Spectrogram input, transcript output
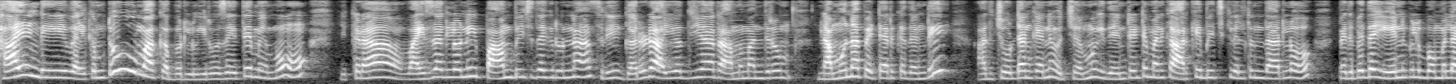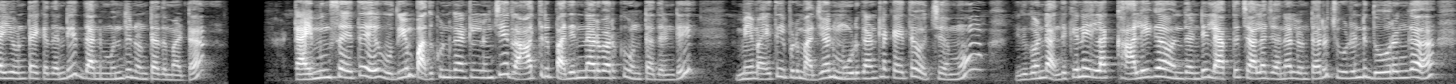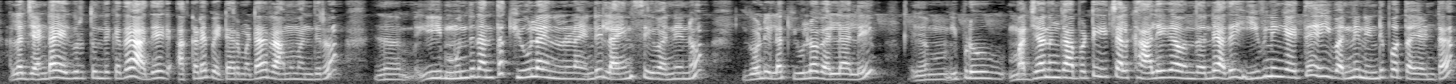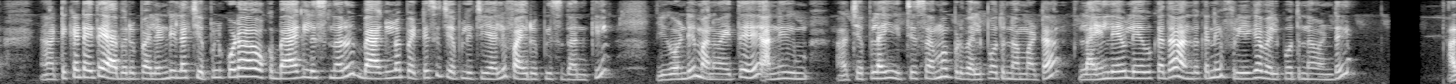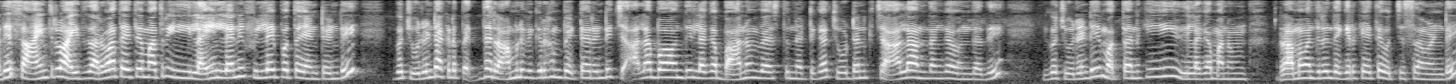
Hi అండి welcome to మా కబుర్లు. ఈరోజైతే మేము ఇక్కడ వైజాగ్లోని పామ్ బీచ్ దగ్గర ఉన్న శ్రీ గరుడ అయోధ్య రామ మందిరం నమూనా పెట్టారు కదండి. అది చూడడానికని వచ్చాము. ఇదేంటంటే మనకి ఆర్కే బీచ్కి వెళ్తున్న దారిలో పెద్ద పెద్ద ఏనుగులు బొమ్మలు అవి ఉంటాయి కదండి. దాని ముందున ఉంటుంది టైమింగ్స్ అయితే ఉదయం పదకొండు గంటల నుంచి రాత్రి పదిన్నర వరకు ఉంటుందండి. మేమైతే ఇప్పుడు మధ్యాహ్నం మూడు గంటలకైతే వచ్చాము. ఇదిగోండి అందుకనే ఇలా ఖాళీగా ఉందండి. లేకపోతే చాలా జనాలు ఉంటారు. చూడండి దూరంగా అలా జెండా ఎగురుతుంది కదా అదే అక్కడే పెట్టారన్నమాట రామ మందిరం. ఈ ముందునంతా క్యూ లైన్లు ఉన్నాయండి లైన్స్ ఇవన్నీను. ఇదిగోండి ఇలా క్యూలో వెళ్ళాలి. ఇప్పుడు మధ్యాహ్నం కాబట్టి చాలా ఖాళీగా ఉందండి. అదే ఈవినింగ్ అయితే ఇవన్నీ నిండిపోతాయంట. టికెట్ అయితే యాభై రూపాయలండి. ఇలా చెప్పులు కూడా ఒక బ్యాగులు ఇస్తున్నారు. బ్యాగులో పెట్టేసి చెప్పులు ఇచ్చేయాలి. ఫైవ్ రూపీస్ దానికి. ఇగోండి మనం అయితే అన్ని చెప్పులు అవి ఇచ్చేసాము. ఇప్పుడు వెళ్ళిపోతున్నాం అన్నమాట. లైన్ లేవు లేవు కదా. అందుకని ఫ్రీగా వెళ్ళిపోతున్నామండి. అదే సాయంత్రం ఐదు తర్వాత అయితే మాత్రం ఈ లైన్లన్నీ ఫిల్ అయిపోతాయంటండి. ఇక చూడండి అక్కడ పెద్ద రాముడి విగ్రహం పెట్టారండి. చాలా బాగుంది. ఇలాగ బాణం వేస్తున్నట్టుగా చూడడానికి చాలా అందంగా ఉంది అది ఇగో చూడండి మొత్తానికి ఇలాగ మనం రామ మందిరం దగ్గరికి అయితే వచ్చేసామండి.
